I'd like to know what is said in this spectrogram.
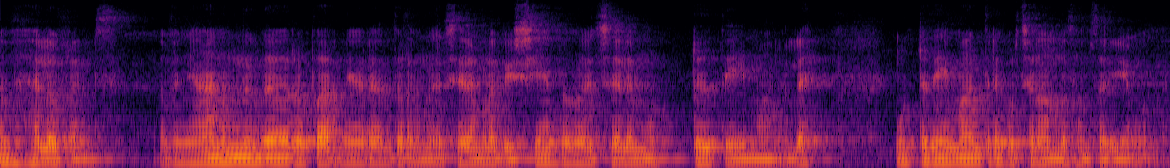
അപ്പോൾ ഹലോ ഫ്രണ്ട്സ്. അപ്പോൾ ഞാനിന്ന് എന്താ പറയുക പറഞ്ഞു തരാൻ തുടങ്ങുന്നത് വെച്ചാൽ നമ്മുടെ വിഷയം എന്താണെന്ന് വെച്ചാൽ മുട്ട് തേയ്മാനം അല്ലേ? മുട്ട് തേയ്മാനത്തിനെ കുറിച്ചാണ് നമ്മൾ സംസാരിക്കാൻ പോകുന്നത്.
